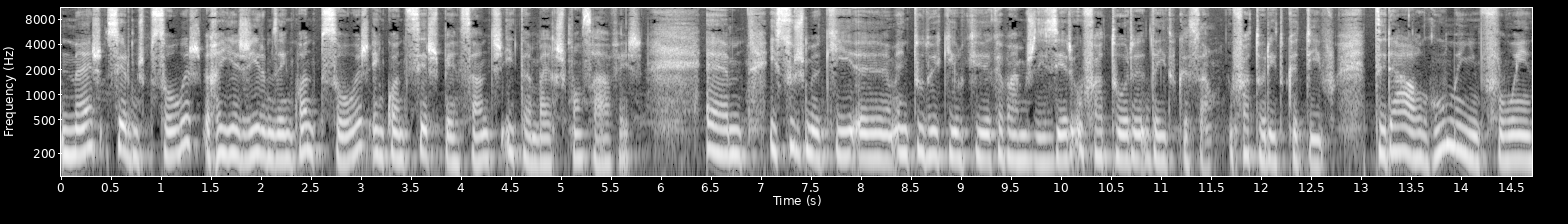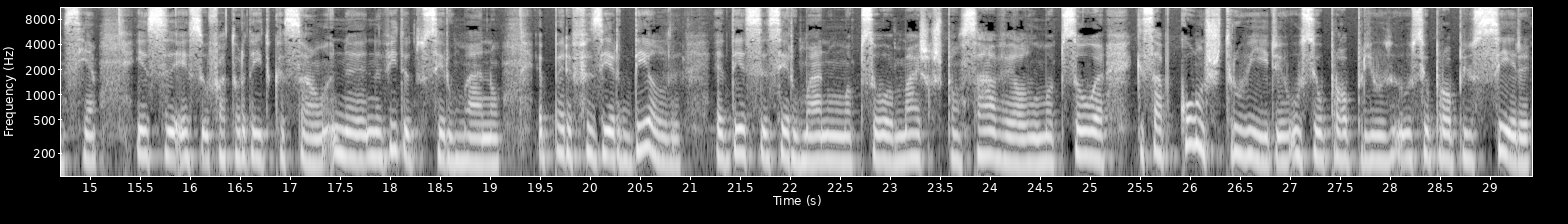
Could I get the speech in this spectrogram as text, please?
mas sermos pessoas, reagirmos enquanto pessoas, enquanto seres pensantes determinantes e também responsáveis. Um, e surge-me aqui, um, em tudo aquilo que acabamos de dizer, o fator da educação, o fator educativo. Terá alguma influência esse, esse o fator da educação na, na vida do ser humano para fazer dele, desse ser humano, uma pessoa mais responsável, uma pessoa que sabe construir o seu próprio, o seu próprio ser,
